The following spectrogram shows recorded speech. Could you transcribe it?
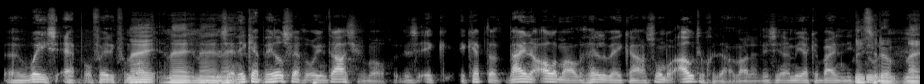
eh, Waze-app of weet ik veel Nee, wat. nee, nee. Dus, nee. en ik heb heel slecht oriëntatievermogen. Dus ik, ik heb dat bijna allemaal, het hele WK, zonder auto gedaan. Nou, dat is in Amerika bijna niet, Niet te doen. doen, nee.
